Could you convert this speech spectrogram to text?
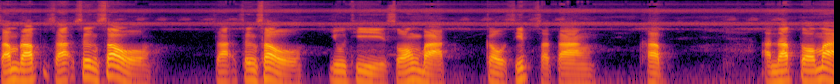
สำหรับสะเสื่องเศร้าสะเสื่องเศร้าอยู่ที่สองบาทเก้าสิบสตางค์ครับ อันดับต่อมา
